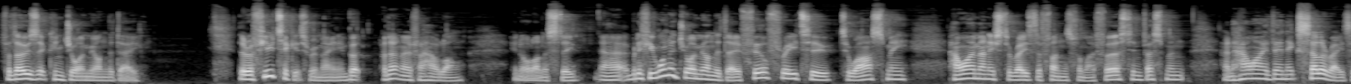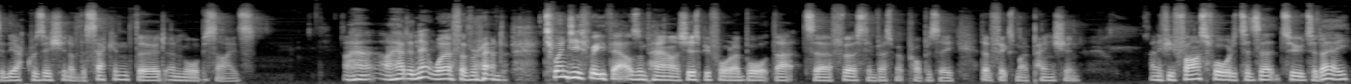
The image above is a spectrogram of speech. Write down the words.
for those that can join me on the day. There are a few tickets remaining, but I don't know for how long in all honesty. Uh, but if you want to join me on the day, feel free to, to ask me how I managed to raise the funds for my first investment and how I then accelerated the acquisition of the second, third, and more besides. I, ha- I had a net worth of around £23,000 just before I bought that uh, first investment property that fixed my pension. And if you fast forward to, t- to today,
